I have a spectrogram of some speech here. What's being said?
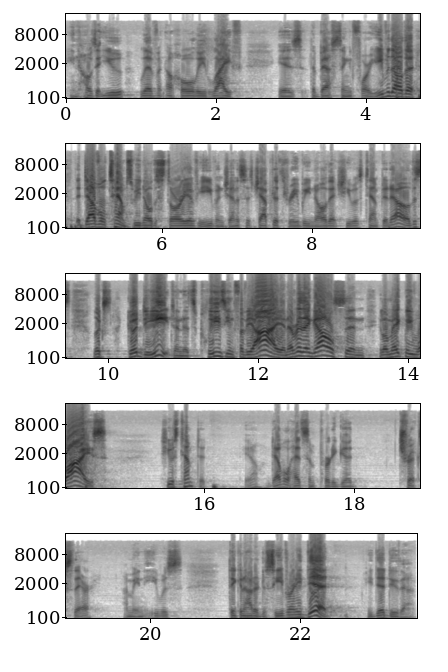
He knows that you live a holy life is the best thing for you. Even though the, the devil tempts, we know the story of Eve in Genesis chapter 3. We know that she was tempted. Oh, this looks good to eat, and it's pleasing for the eye, and everything else, and it'll make me wise. She was tempted. You know, devil had some pretty good tricks there. I mean, he was thinking how to deceive her, and he did. He did do that.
